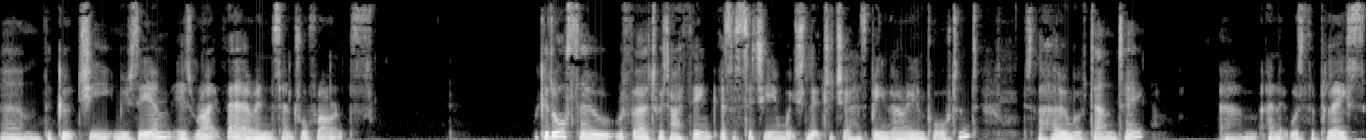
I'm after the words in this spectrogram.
Um, the Gucci Museum is right there in central Florence. We could also refer to it, I think, as a city in which literature has been very important. It's the home of Dante, um, and it was the place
